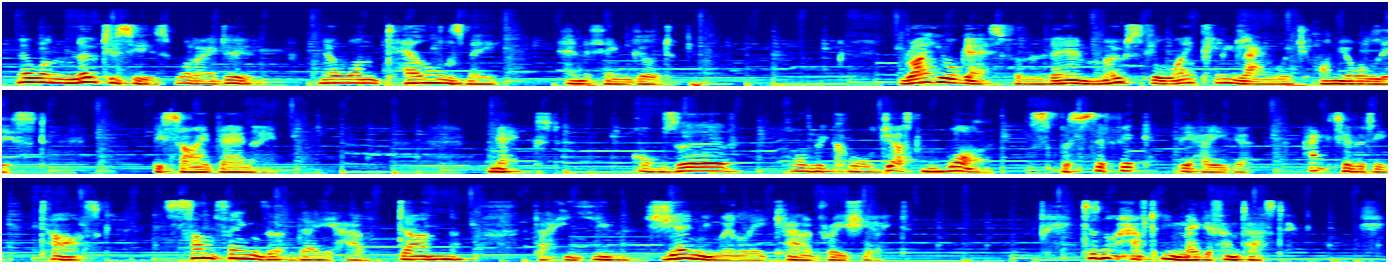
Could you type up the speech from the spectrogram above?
No one notices what I do. No one tells me anything good. Write your guess for their most likely language on your list beside their name. Next, observe or recall just one specific behavior, activity, task, something that they have done that you genuinely can appreciate. It does not have to be mega fantastic.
